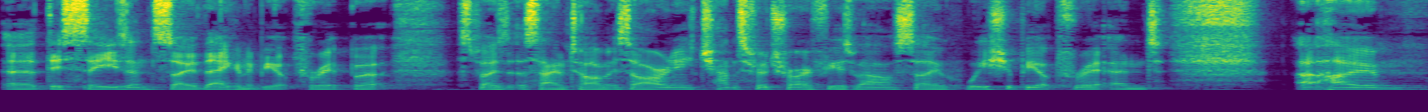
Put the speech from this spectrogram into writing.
uh, this season, so they're going to be up for it. But I suppose at the same time, it's our only chance for a trophy as well. So we should be up for it. And at home,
